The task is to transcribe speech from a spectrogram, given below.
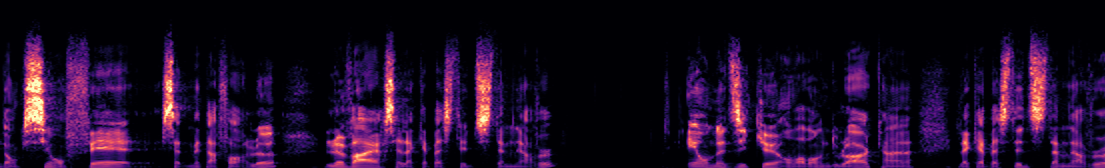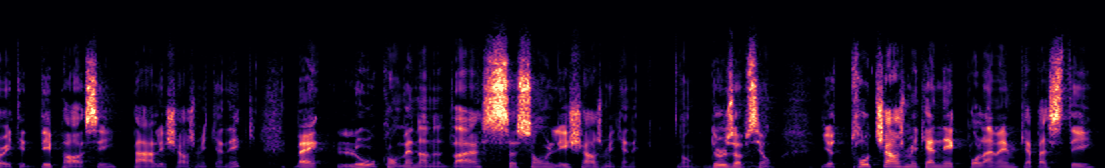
Donc, si on fait cette métaphore-là, le verre, c'est la capacité du système nerveux. Et on a dit qu'on va avoir une douleur quand la capacité du système nerveux a été dépassée par les charges mécaniques. Bien, l'eau qu'on met dans notre verre, ce sont les charges mécaniques. Donc, deux options. Il y a trop de charges mécaniques pour la même capacité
